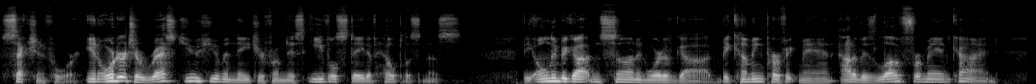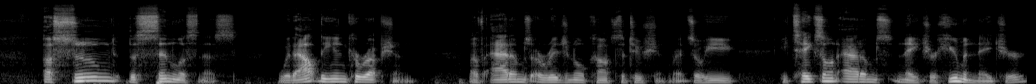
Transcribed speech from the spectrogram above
section 4. In order to rescue human nature from this evil state of helplessness, the only begotten Son and Word of God, becoming perfect man out of his love for mankind, assumed the sinlessness without the incorruption of Adam's original constitution. Right? So he he takes on Adam's nature, human nature,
